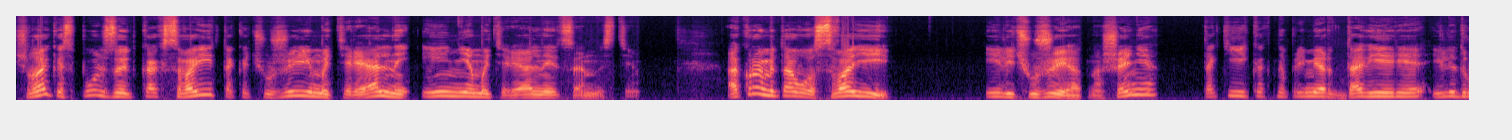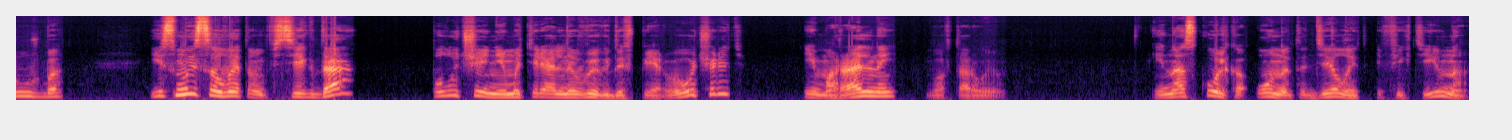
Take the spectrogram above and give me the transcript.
человек использует как свои, так и чужие материальные и нематериальные ценности. А кроме того, свои или чужие отношения, такие как, например, доверие или дружба. И смысл в этом всегда получение материальной выгоды в первую очередь и моральной во вторую. И насколько он это делает эффективно,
